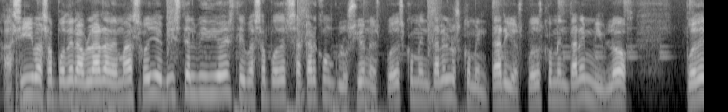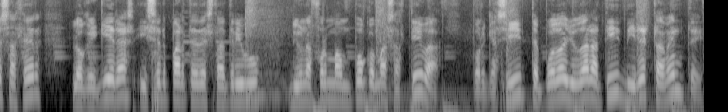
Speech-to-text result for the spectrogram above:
Así vas a poder hablar además, oye, viste el vídeo este y vas a poder sacar conclusiones. Puedes comentar en los comentarios, puedes comentar en mi blog, puedes hacer lo que quieras y ser parte de esta tribu de una forma un poco más activa, porque así te puedo ayudar a ti directamente,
